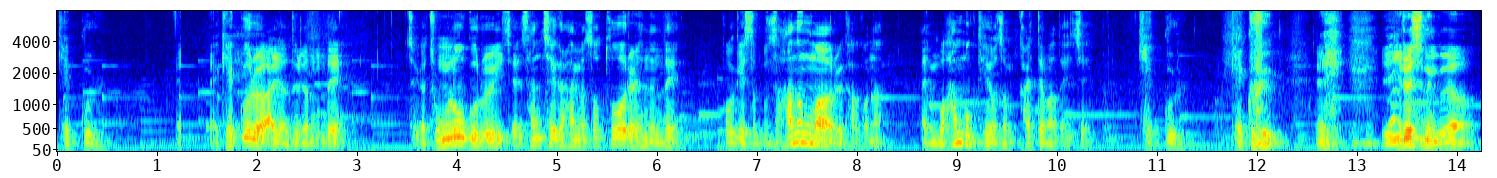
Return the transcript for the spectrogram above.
개꿀 네, 개꿀을 알려드렸는데 제가 종로구를 이제 산책을 하면서 투어를 했는데 거기에서 무슨 한옥마을을 가거나 아니면 뭐 한복 대여점 갈 때마다 이제 개꿀 개꿀 예, 예, 이러시는 거예요.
